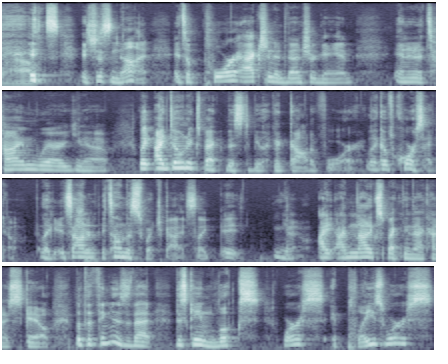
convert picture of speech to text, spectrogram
Wow. it's it's just not. It's a poor action adventure game. And in a time where, you know, like I don't expect this to be like a God of War. Like of course I don't. Like it's on it's on the Switch, guys. Like it you know, I, I'm not expecting that kind of scale. But the thing is that this game looks worse, it plays worse,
